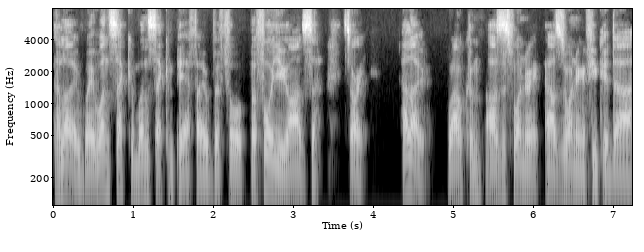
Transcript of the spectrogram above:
Hello. Wait one second. One second, PFO. Before before you answer, sorry. Hello. Welcome. I was just wondering. I was wondering if you could, uh,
